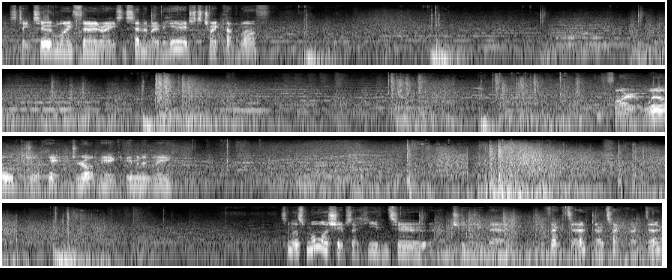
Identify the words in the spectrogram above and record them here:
Let's take two of my third rates and send them over here just to try and cut them off. Fire at will, because you'll hit Drotnig imminently. Some of the smaller ships are heaving to and changing their vector, their attack vector.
